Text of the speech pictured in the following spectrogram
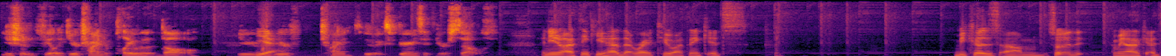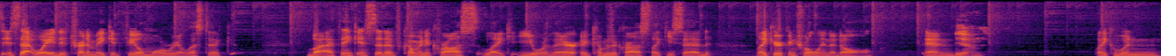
you shouldn't feel like you're trying to play with a doll. You, Yeah. You're trying to experience it yourself. And you know, I think you had that right too. I think it's because um so I mean, I- it's that way to try to make it feel more realistic. But I think instead of coming across like you were there, it comes across like you said, like you're controlling a doll. And Yeah. like when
